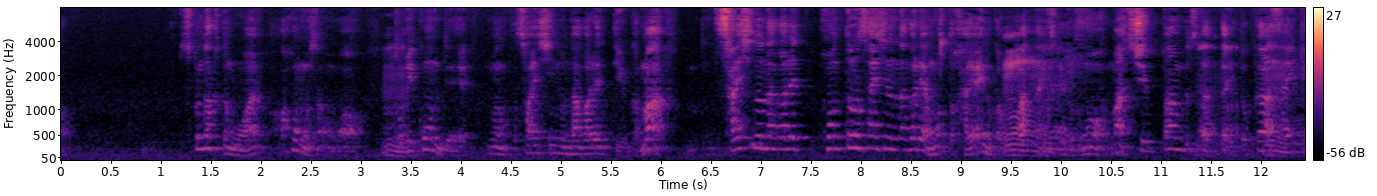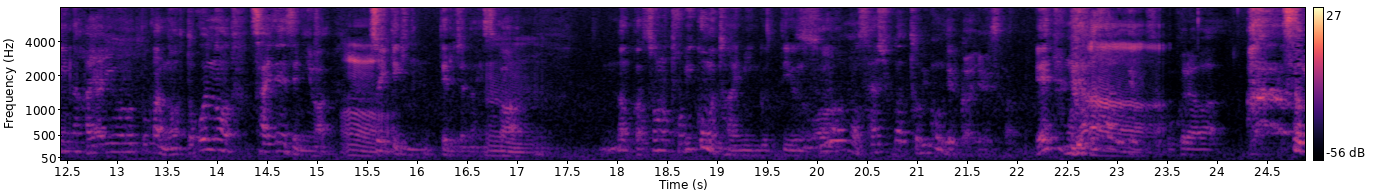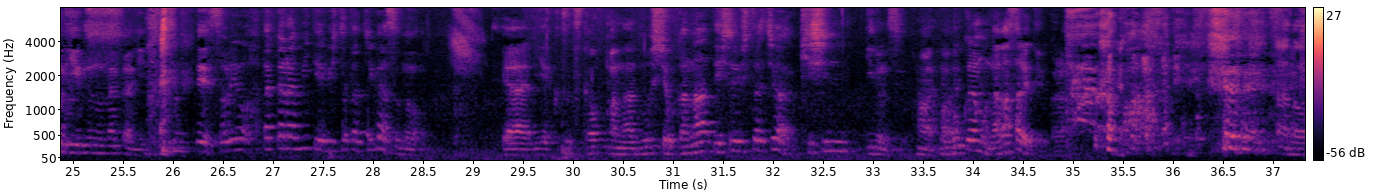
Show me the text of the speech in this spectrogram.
少なくともあアホモさんはうん飛び込んで、まあなんか最新の流れっていうかまあ最新の流れ本当の最新の流れはもっと早いのか分かんないですけども、まあ、出版物だったりとか、うん。最近の流行りものとかのところの最前線にはうん。ついてきてるじゃないですか、うん。なんかその飛び込むタイミングっていうそれはのはもう最初から飛び込んでるからじゃないですか？え？もう流されてるんですよ僕らは。ストリームの中に。でそれを傍から見てる人たちがそのいや React 使おうかなどうしようかなってしてる人たちは岸にいるんですよ、はいはい。まあ僕らも流されてるから。あの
